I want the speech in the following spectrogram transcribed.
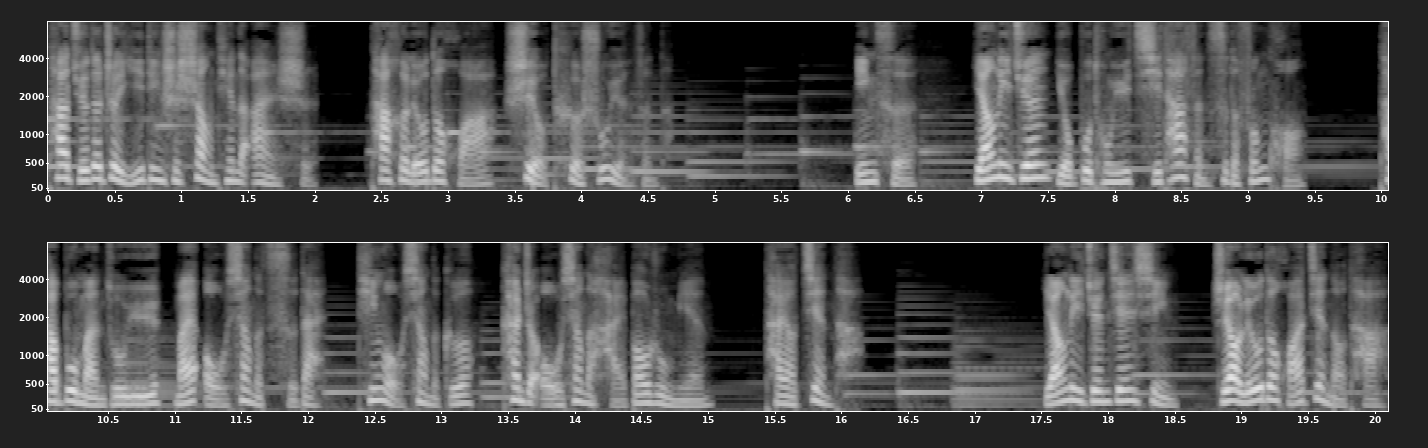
她觉得这一定是上天的暗示，她和刘德华是有特殊缘分的。因此，杨丽娟有不同于其他粉丝的疯狂。她不满足于买偶像的磁带、听偶像的歌、看着偶像的海报入眠，她要见他。杨丽娟坚信，只要刘德华见到她，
